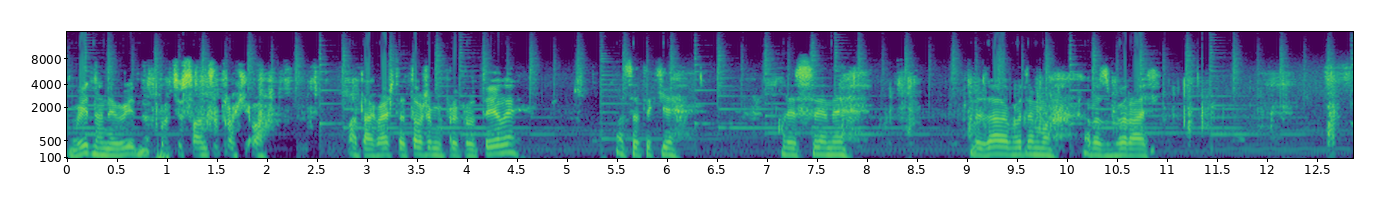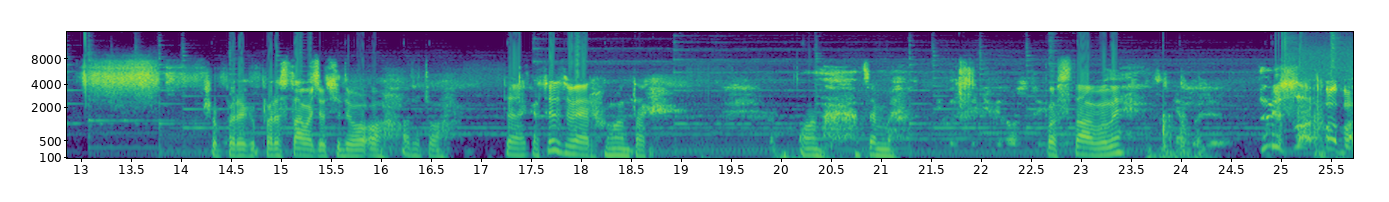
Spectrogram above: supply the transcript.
Видно, не видно, проти сонця трохи. О. Отак, бачите, вже ми прикрутили. Оце такі лісини. Де зараз будемо розбирати. Щоб переставити от сюди. О, от того. Так, а це зверху, вон так. Он, це ми поставили. Ліса, опа!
